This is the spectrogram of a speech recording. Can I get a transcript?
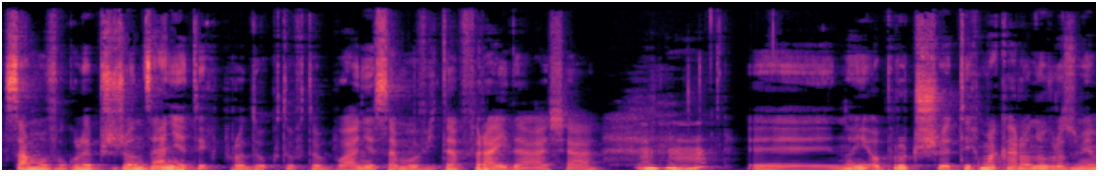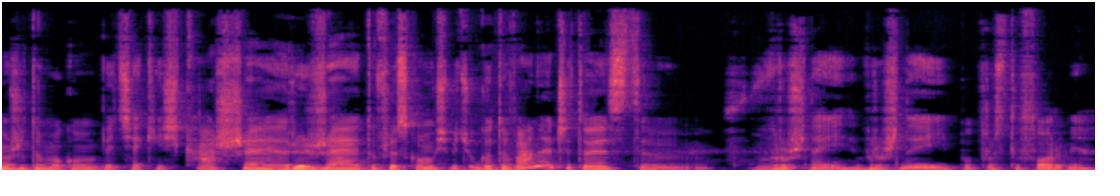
Samo w ogóle przyrządzanie tych produktów to była niesamowita frajda, Asia. Mhm. Y, no i oprócz tych makaronów rozumiem, że to mogą być jakieś kasze, ryże. To wszystko musi być ugotowane, czy to jest w różnej, w różnej po prostu formie?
